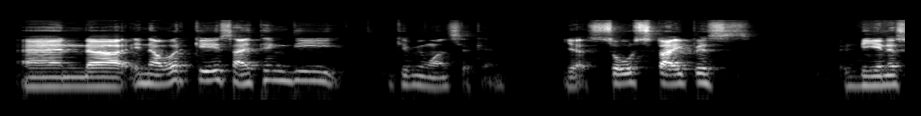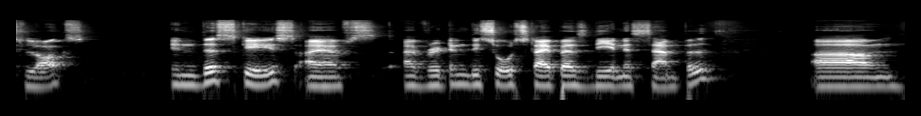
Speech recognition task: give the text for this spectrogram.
And uh, in our case i think the give me one second. Yeah source type is dns logs in this case i have i've written the source type as dns sample. Um,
